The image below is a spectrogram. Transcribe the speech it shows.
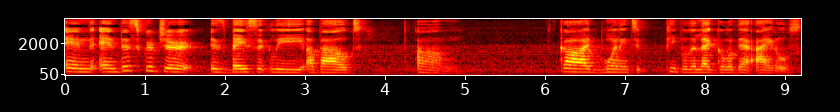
And and this scripture is basically about um, God wanting to people to let go of their idols,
